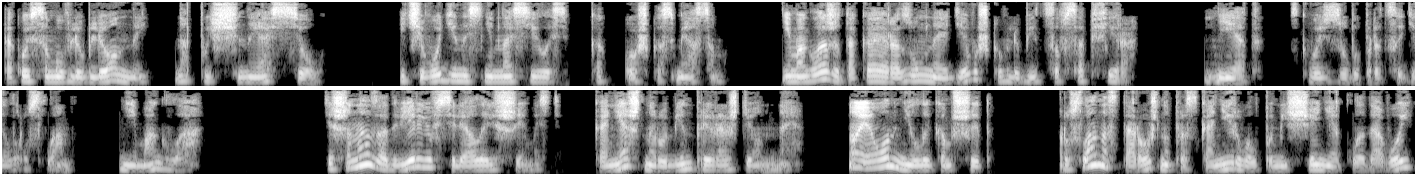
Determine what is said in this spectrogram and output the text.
Такой самовлюбленный, напыщенный осел. И чего Дина с ним носилась, как кошка с мясом? Не могла же такая разумная девушка влюбиться в Сапфира? Нет, сквозь зубы процедил Руслан. Не могла. Тишина за дверью вселяла решимость. Конечно, Рубин прирожденная. Но и он не лыком шит. Руслан осторожно просканировал помещение кладовой.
